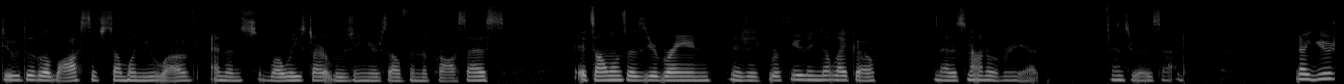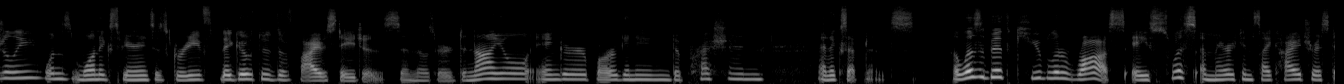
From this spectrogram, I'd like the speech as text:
due to the loss of someone you love and then slowly start losing yourself in the process? It's almost as your brain is just refusing to let go, that it's not over yet. It's really sad. Now, usually, when one experiences grief, they go through the five stages, and those are denial, anger, bargaining, depression, and acceptance. Elisabeth Kubler Ross, a Swiss American psychiatrist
